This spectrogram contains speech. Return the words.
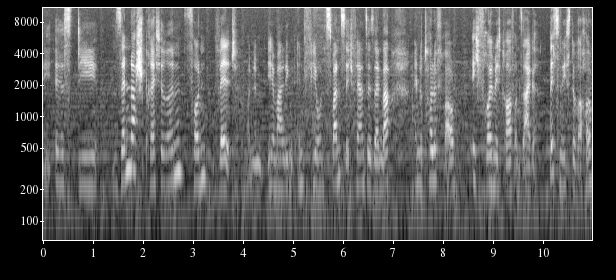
die ist die Sendersprecherin von Welt, von dem ehemaligen N24 Fernsehsender. Eine tolle Frau. Ich freue mich drauf und sage bis nächste Woche.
